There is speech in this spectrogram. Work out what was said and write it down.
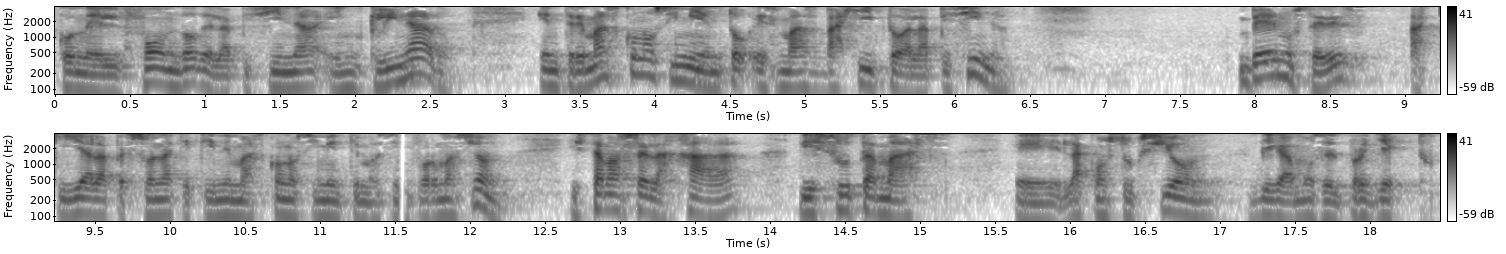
con el fondo de la piscina inclinado. Entre más conocimiento es más bajito a la piscina. Vean ustedes aquí a la persona que tiene más conocimiento y más información. Está más relajada, disfruta más eh, la construcción, digamos, del proyecto.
